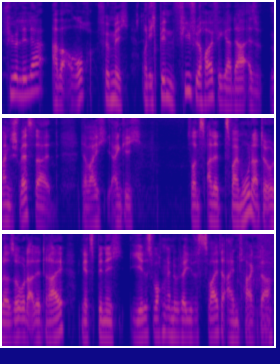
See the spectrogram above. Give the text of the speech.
für Lilla, aber auch für mich. Und ich bin viel, viel häufiger da. Also meine Schwester, da war ich eigentlich sonst alle zwei Monate oder so oder alle drei. Und jetzt bin ich jedes Wochenende oder jedes zweite einen Tag da.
